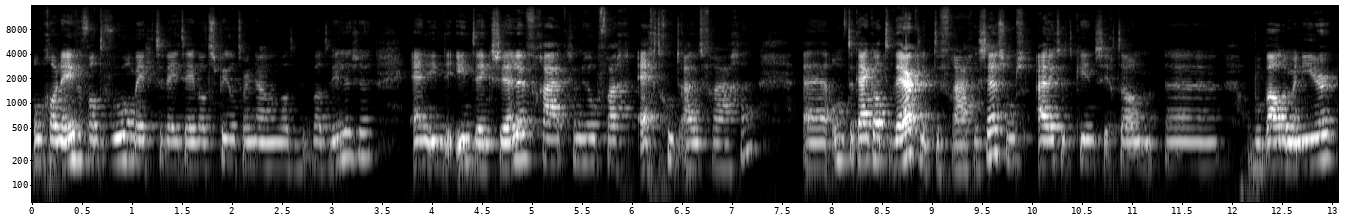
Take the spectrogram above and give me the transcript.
Om gewoon even van tevoren een beetje te weten, hé, wat speelt er nou en wat, wat willen ze. En in de intake zelf ga ik zo'n hulpvraag echt goed uitvragen. Eh, om te kijken wat werkelijk de vraag is. Hè. Soms uit het kind zich dan eh, op een bepaalde manier.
